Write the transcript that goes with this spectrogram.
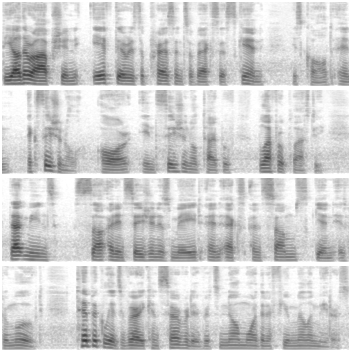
The other option, if there is a presence of excess skin, is called an excisional or incisional type of blepharoplasty. That means an incision is made and, and some skin is removed. Typically, it's very conservative. It's no more than a few millimeters.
